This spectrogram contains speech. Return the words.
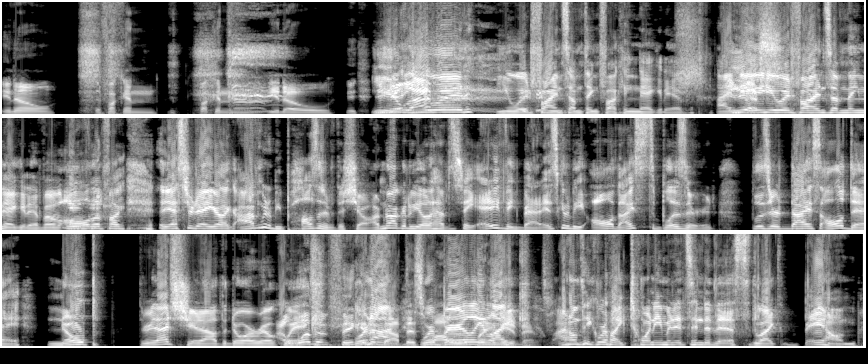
you know. They're fucking fucking you know. You, you you would you would find something fucking negative. I knew you would find something negative of all the fuck. Yesterday, you're like, I'm gonna be positive this show. I'm not gonna be able to have to say anything bad. It's gonna be all nice to Blizzard. Blizzard nice all day. Nope. Threw that shit out the door real quick. I wasn't thinking We're not- about this we're while barely we were playing like- the event. I don't think we're like 20 minutes into this. Like, bam,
